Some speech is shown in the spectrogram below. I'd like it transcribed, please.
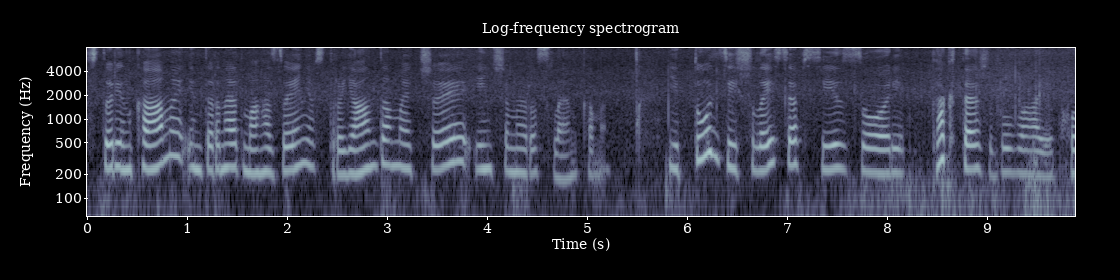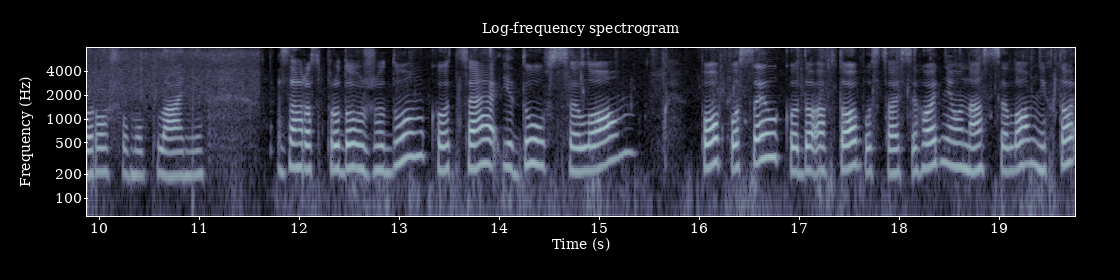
сторінками інтернет-магазинів з трояндами чи іншими рослинками. І тут зійшлися всі зорі. Так теж буває в хорошому плані. Зараз продовжу думку. Це іду в селом по посилку до автобуса. Сьогодні у нас селом ніхто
